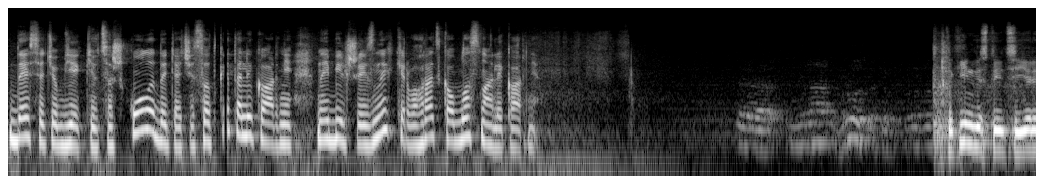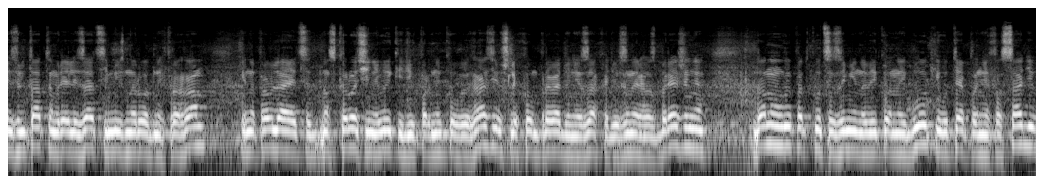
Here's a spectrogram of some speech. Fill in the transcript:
10 об'єктів. Це школи, дитячі садки та лікарні. Найбільше із них Кіровоградська обласна лікарня. Такі інвестиції є результатом реалізації міжнародних програм і направляються на скорочення викидів парникових газів шляхом проведення заходів з енергозбереження. В даному випадку це заміна віконних блоків, утеплення фасадів,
